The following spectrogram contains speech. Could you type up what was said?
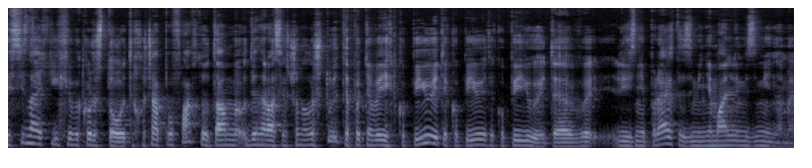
всі знають, їх використовувати. Хоча по факту там один раз, якщо налаштуєте, потім ви їх копіюєте, копіюєте, копіюєте в різні проекти з мінімальними змінами.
